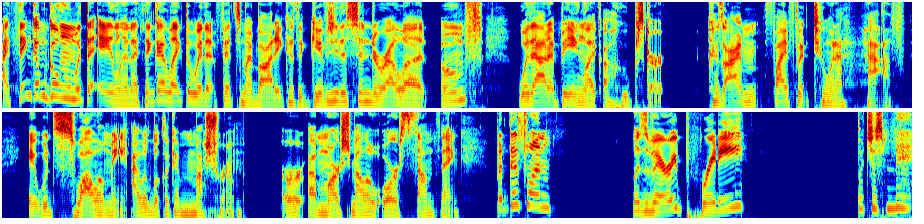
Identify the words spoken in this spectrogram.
I think I'm going with the A-line. I think I like the way that fits my body because it gives you the Cinderella oomph without it being like a hoop skirt. Because I'm five foot two and a half, it would swallow me. I would look like a mushroom or a marshmallow or something. But this one was very pretty but just meh.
